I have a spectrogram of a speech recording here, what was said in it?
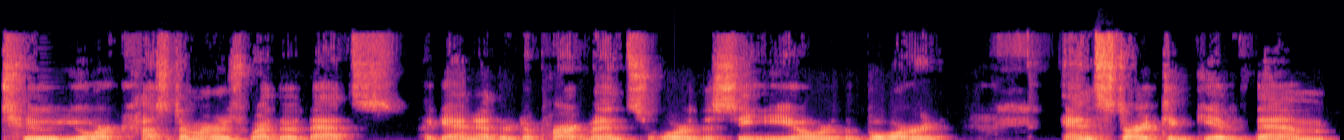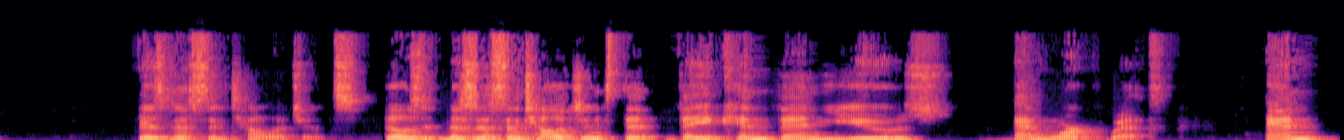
to your customers, whether that's again other departments or the CEO or the board, and start to give them business intelligence, those business intelligence that they can then use and work with. And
